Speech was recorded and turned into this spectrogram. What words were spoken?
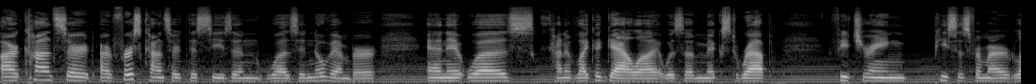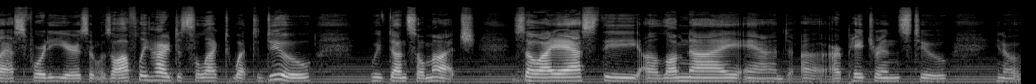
our concert, our first concert this season was in November, and it was kind of like a gala. It was a mixed rep featuring pieces from our last 40 years. It was awfully hard to select what to do. We've done so much. So I asked the alumni and uh, our patrons to, you know,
